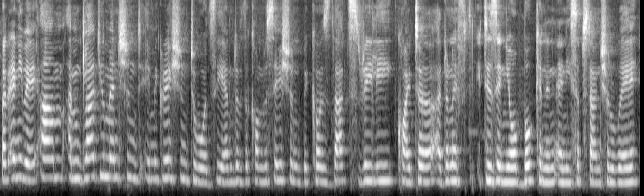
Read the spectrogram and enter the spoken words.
But anyway, um, I'm glad you mentioned immigration towards the end of the conversation because that's really quite a, I don't know if it is in your book and in any substantial way,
